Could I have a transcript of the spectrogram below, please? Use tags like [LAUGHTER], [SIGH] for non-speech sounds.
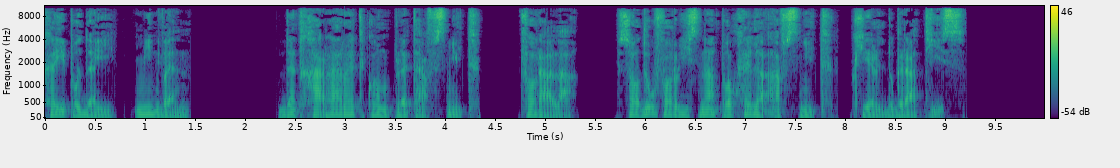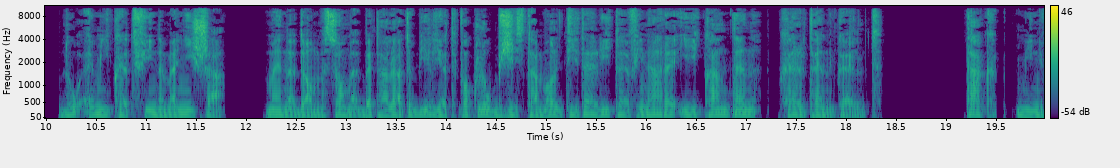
Hej podej, min vän. Det har ett komplett avsnitt. For alla. Så du får lyssna på hela avsnitt, helt gratis. Du är mycket fin människa. Men de som betalat bilet på klubbzista måltid lite finare i kanten, helt enkelt. Tak, min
